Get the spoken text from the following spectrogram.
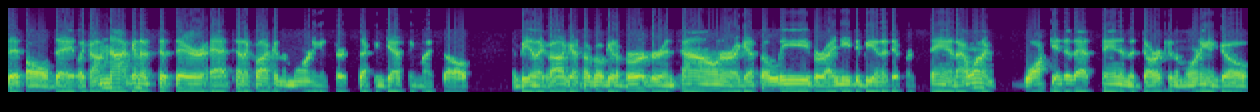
sit all day. Like I'm not going to sit there at 10 o'clock in the morning and start second guessing myself and being like, oh, I guess I'll go get a burger in town, or I guess I'll leave, or I need to be in a different stand. I want to walk into that stand in the dark in the morning and go,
